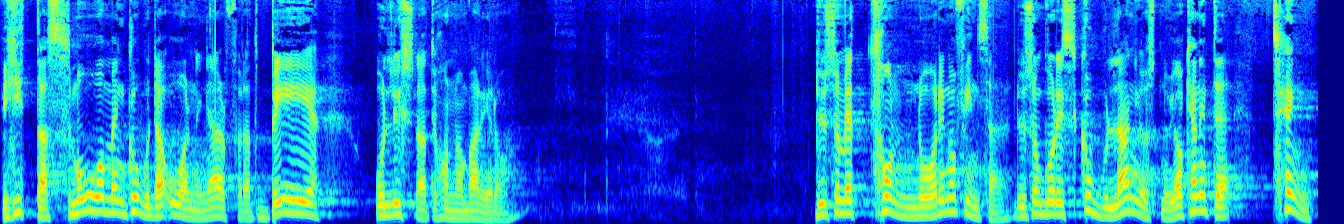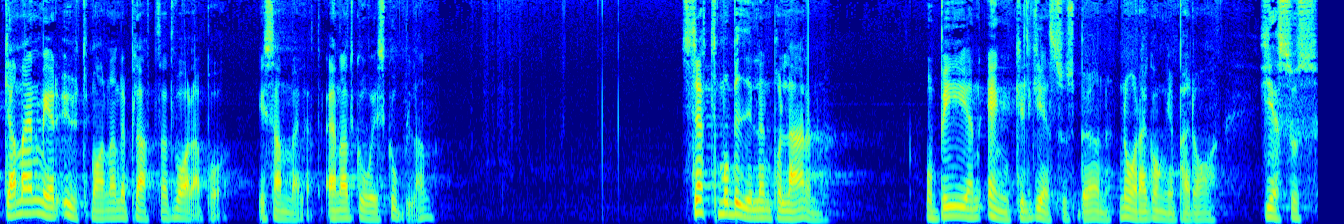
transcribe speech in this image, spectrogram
Vi hittar små men goda ordningar för att be och lyssna till honom varje dag. Du som är tonåring och finns här, du som går i skolan just nu. Jag kan inte tänka mig en mer utmanande plats att vara på i samhället än att gå i skolan. Sätt mobilen på larm och be en enkel Jesusbön några gånger per dag. Jesus,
